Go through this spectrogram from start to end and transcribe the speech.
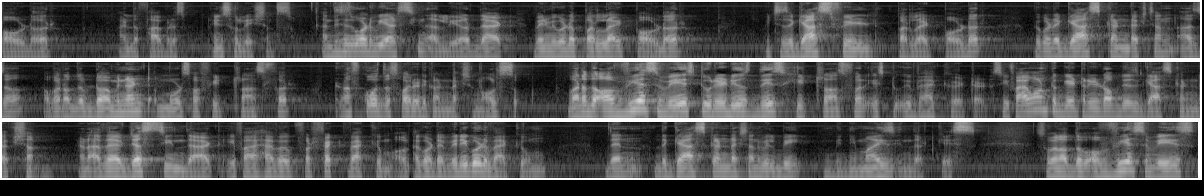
powder and the fibrous insulations. And this is what we had seen earlier that when we got a perlite powder which is a gas filled perlite powder, we got a gas conduction as a one of the dominant modes of heat transfer and of course, the solid conduction also. One of the obvious ways to reduce this heat transfer is to evacuate it. So, if I want to get rid of this gas conduction and as I have just seen that if I have a perfect vacuum I got a very good vacuum then the gas conduction will be minimized in that case. So, one of the obvious ways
